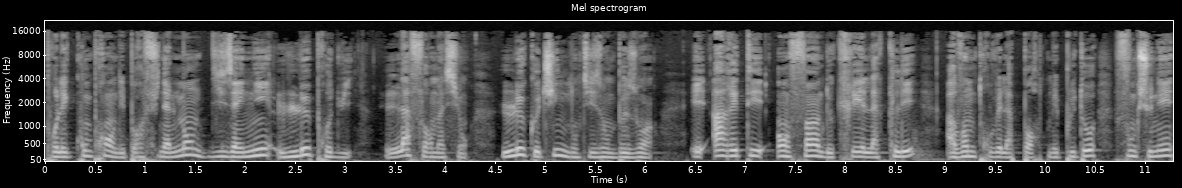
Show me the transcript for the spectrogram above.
pour les comprendre et pour finalement designer le produit, la formation, le coaching dont ils ont besoin. Et arrêter enfin de créer la clé avant de trouver la porte, mais plutôt fonctionner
